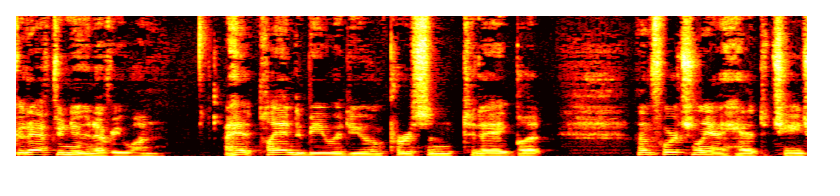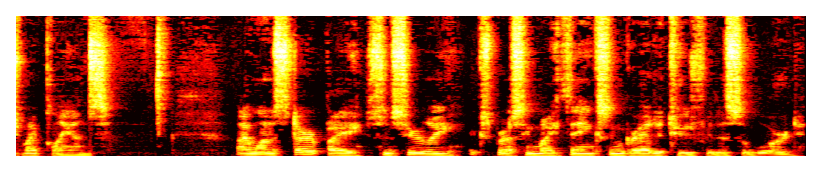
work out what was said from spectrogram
Good afternoon, everyone. I had planned to be with you in person today, but unfortunately, I had to change my plans. I want to start by sincerely expressing my thanks and gratitude for this award.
